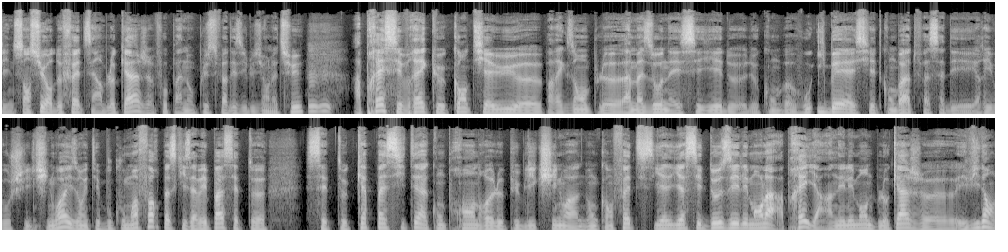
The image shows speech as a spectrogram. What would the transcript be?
une censure. De fait, c'est un blocage. Il ne faut pas non plus se faire des illusions là-dessus. Mhm. Après, c'est vrai que quand il y a eu, euh, par exemple, Amazon a essayé de, de combattre, ou eBay a essayé de combattre face à des rivaux chi- chinois, ils ont été beaucoup moins forts parce qu'ils n'avaient pas cette, cette capacité à comprendre le public chinois. Donc en fait, il y a, il y a ces deux éléments-là. Après, il y a un élément de blocage euh, évident.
